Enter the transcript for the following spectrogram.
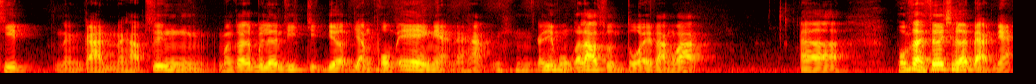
คิดเหมือนกันนะครับ ซึ่งมันก็จะเป็นเรื่องที่คิดเยอะอย่างผมเองเนี่ยนะครับอันนี้ผมก็เล่าส่วนตัวให้ฟังว่า ผมใส่เสื้อเชิ้ตแบบเนี้ย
